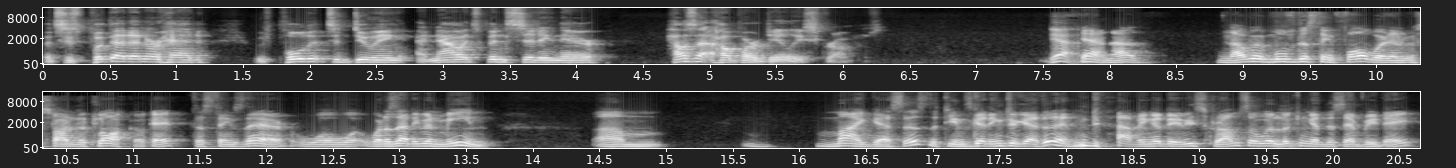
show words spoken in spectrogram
let's just put that in our head. We've pulled it to doing, and now it's been sitting there. How's that help our daily scrums? Yeah, yeah. Now, now we've moved this thing forward and we've started a clock. Okay, this thing's there. Well, what does that even mean? Um, my guess is the team's getting together and having a daily scrum. So we're looking at this every day.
